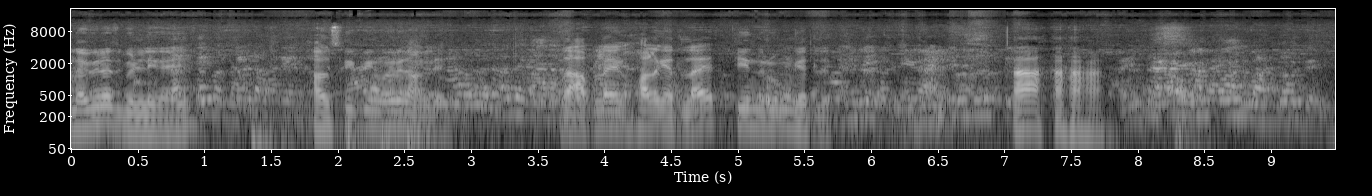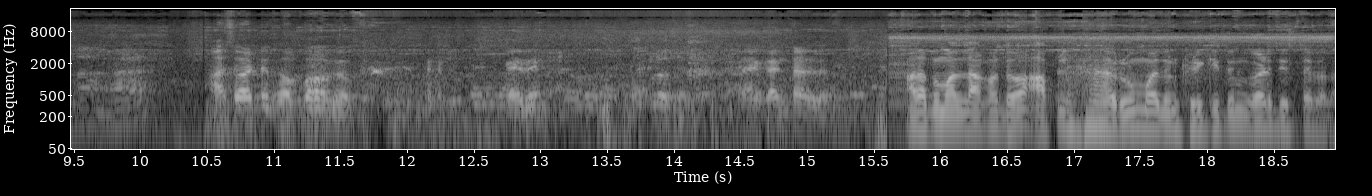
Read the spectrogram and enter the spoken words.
नवीनच बिल्डिंग आहे हाऊसकीपिंग वगैरे चांगली आहे. तर आपला एक हॉल घेतला आहे तीन रूम घेतले हा हा हा हा. असं वाटतं झोपा हो गप. काय रे काय कंटाळलं. आता तुम्हाला दाखवतो आपल्या रूम मधून खिडकीतून गड दिसतंय बघा.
